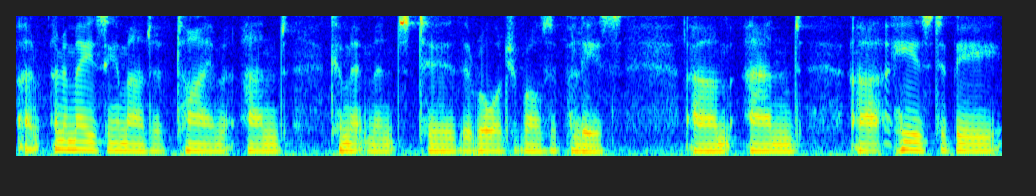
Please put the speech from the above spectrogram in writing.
an, an, amazing amount of time and commitment to the Royal Gibraltar Police um, and uh, he is to be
